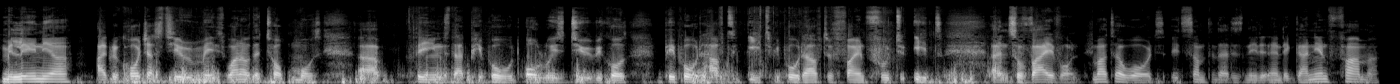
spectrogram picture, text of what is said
millennia, agriculture still remains one of the top most uh, things that people would always do because people would have to eat, people would have to find food to eat and survive on. No matter what, it's something that is needed. And the Ghanaian farmer,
